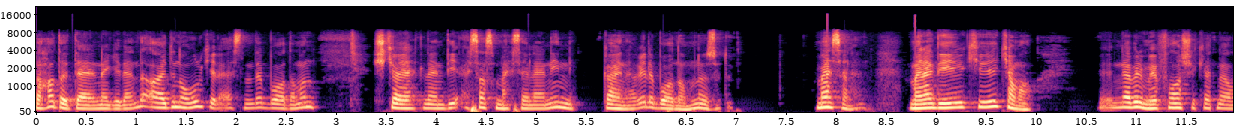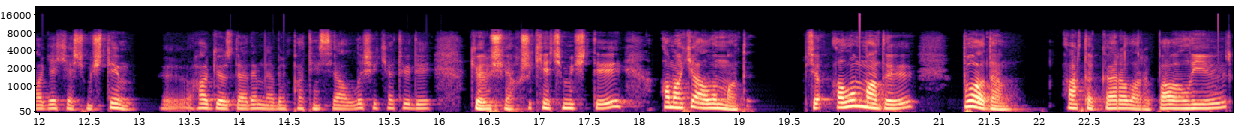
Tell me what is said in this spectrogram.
daha da dərinə gedəndə aydın olur ki, əslində bu adamın şikayətləndiyi əsas məsələnin qaynağı elə bu adamın özüdür. Məsələn, mənə deyir ki, Kamal, nə bilim, filan şirkətlə əlaqə keçmişdim. Ha gözlədim, nə bilim, potensiallı şirkət idi, görüş yaxşı keçmişdi, amma ki alınmadı. İşte alınmadı. Bu adam artıq qaraları bağlayır,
